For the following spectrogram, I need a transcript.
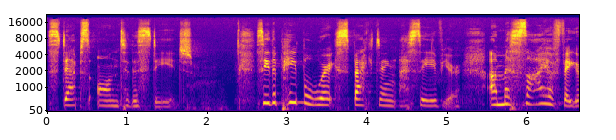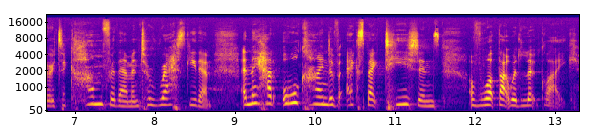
steps onto the stage. See, the people were expecting a savior, a messiah figure to come for them and to rescue them. And they had all kind of expectations of what that would look like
